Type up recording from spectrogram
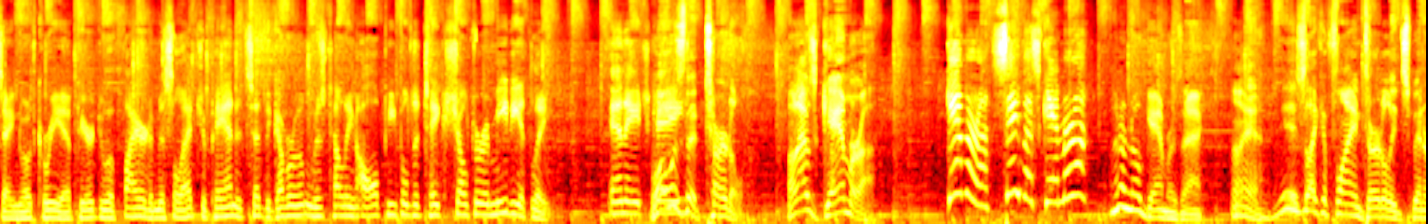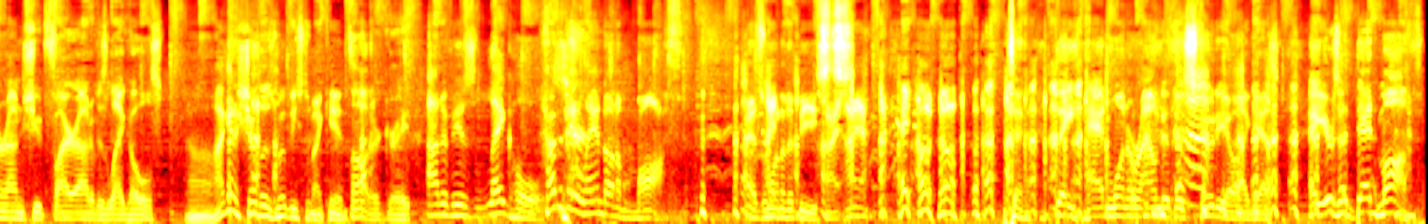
saying North Korea appeared to have fired a missile at Japan and said the government was telling all people to take shelter immediately. NHK. What was the turtle? Oh, that was Gamera. Gamera, save us, Gamera! I don't know Gamera's act. Oh yeah, he's like a flying turtle. He'd spin around and shoot fire out of his leg holes. Oh, I got to show those movies to my kids. Oh, they're great. Out of his leg hole. How did they land on a moth as one of the beasts? I, I, I don't know. they had one around at the studio, I guess. Hey, here's a dead moth.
